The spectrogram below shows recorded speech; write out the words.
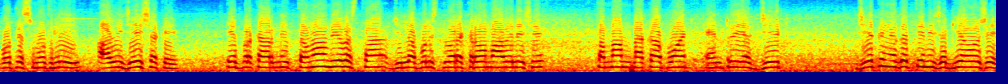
પોતે સ્મૂથલી આવી જઈ શકે, એ પ્રકારની તમામ વ્યવસ્થા જિલ્લા પોલીસ દ્વારા કરવામાં આવેલી છે. તમામ નાકા પોઈન્ટ, એન્ટ્રી એક્ઝિટ જે કંઈ અગત્યની જગ્યાઓ છે,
